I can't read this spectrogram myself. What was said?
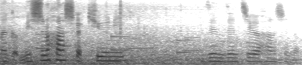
なんか飯の話が急に全然違う話になっ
